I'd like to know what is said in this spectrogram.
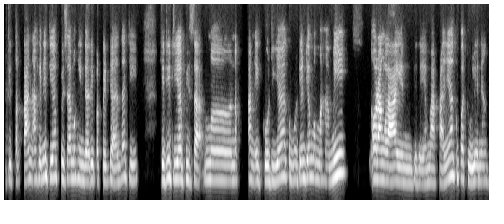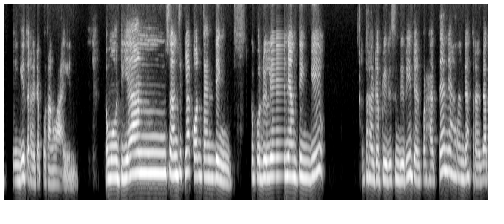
ditekan, akhirnya dia bisa menghindari perbedaan tadi. Jadi dia bisa menekan ego dia, kemudian dia memahami orang lain gitu ya. Makanya kepedulian yang tinggi terhadap orang lain. Kemudian selanjutnya contending. Kepedulian yang tinggi terhadap diri sendiri dan perhatian yang rendah terhadap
